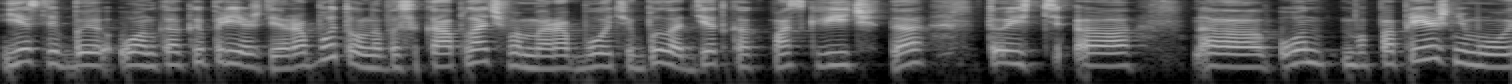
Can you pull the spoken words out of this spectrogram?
если бы он, как и прежде, работал на высокооплачиваемой работе, был одет как москвич. Да? То есть он по-прежнему,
